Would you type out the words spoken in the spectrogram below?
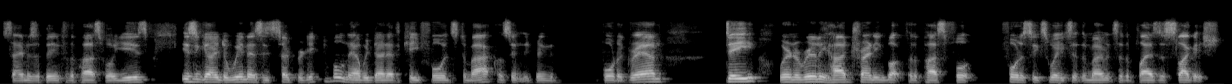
same as it's been for the past four years, isn't going to win as it's so predictable. Now we don't have the key forwards to mark or simply bring the ball to ground. D, we're in a really hard training block for the past four, four to six weeks at the moment, so the players are sluggish,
